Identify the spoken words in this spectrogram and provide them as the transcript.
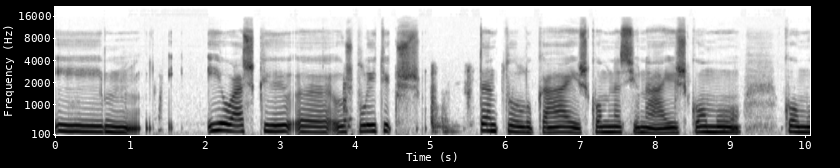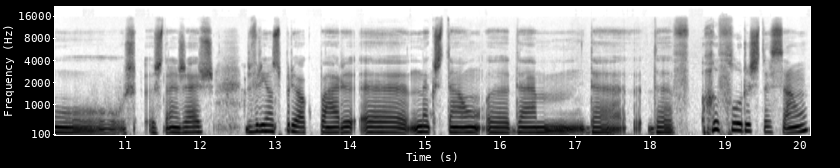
E, e eu acho que os políticos, tanto locais como nacionais, como, como os estrangeiros, deveriam se preocupar eh, na questão eh, da, da, da reflorestação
